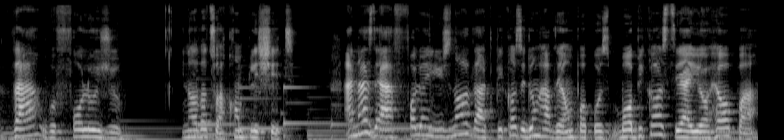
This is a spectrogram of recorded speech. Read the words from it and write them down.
that will follow you in order to accomplish it. And as they are following you, it's not that because they don't have their own purpose, but because they are your helper.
